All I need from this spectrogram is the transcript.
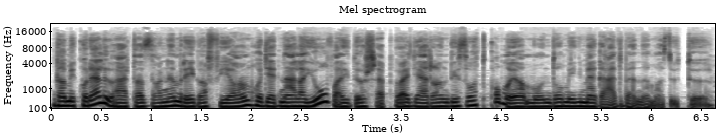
De amikor előállt azzal nemrég a fiam, hogy egy nála jóval idősebb hölgyel randizott, komolyan mondom, így megállt bennem az ütő.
